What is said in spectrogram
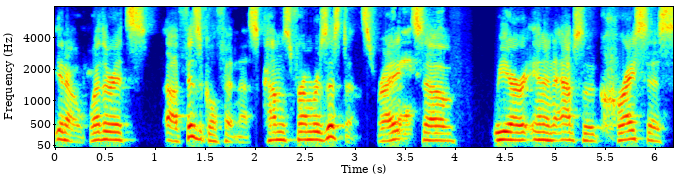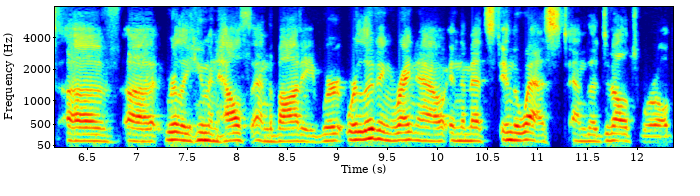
you know, whether it's uh, physical fitness comes from resistance, right? So, we are in an absolute crisis of uh, really human health and the body. We're, we're living right now in the midst, in the West and the developed world,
